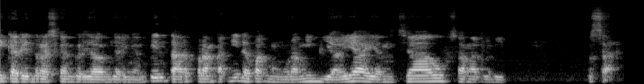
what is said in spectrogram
Ketika diintegrasikan ke dalam jaringan pintar, perangkat ini dapat mengurangi biaya yang jauh sangat lebih besar.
